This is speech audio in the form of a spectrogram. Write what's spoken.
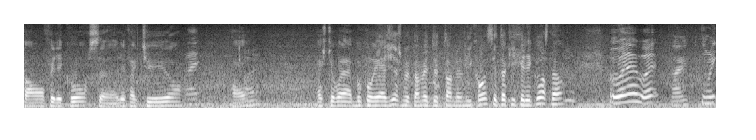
Quand on fait les courses, euh, les factures? Ouais. Ouais. Ouais. Ouais, Je te vois beaucoup réagir, je me permets de te tendre le micro. C'est toi qui fais les courses, non? Ouais, ouais. Ouais. Oui.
